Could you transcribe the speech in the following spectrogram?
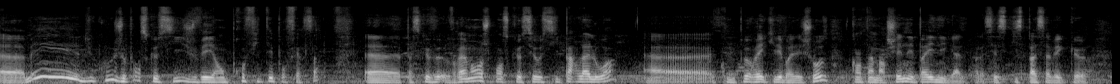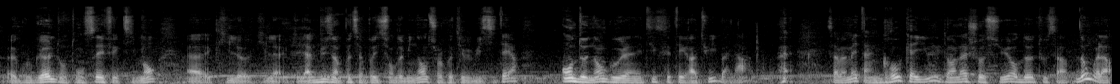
Euh, mais du coup je pense que si je vais en profiter pour faire ça. parce que vraiment je pense que c'est aussi par la loi qu'on peut rééquilibrer les choses quand un marché n'est pas inégal. C'est ce qui se passe avec Google dont on sait effectivement qu'il abuse un peu de sa position dominante sur le côté publicitaire en donnant Google Analytics qui était gratuit, bah là, ça va mettre un gros caillou dans la chaussure de tout ça. Donc voilà,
